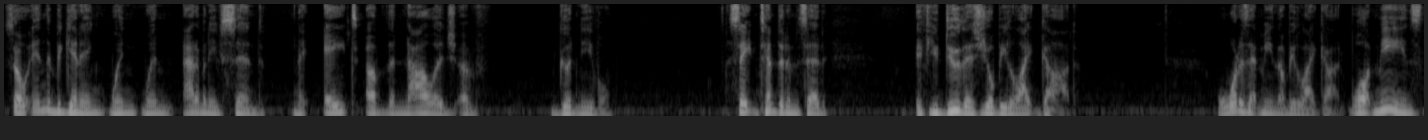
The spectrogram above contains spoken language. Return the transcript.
so in the beginning, when, when Adam and Eve sinned, they ate of the knowledge of good and evil, Satan tempted him and said, if you do this, you'll be like God. Well, what does that mean, they'll be like God? Well, it means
